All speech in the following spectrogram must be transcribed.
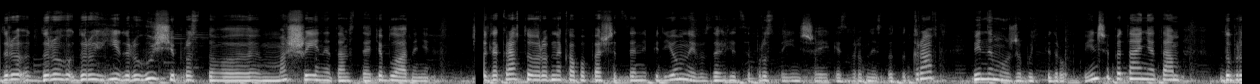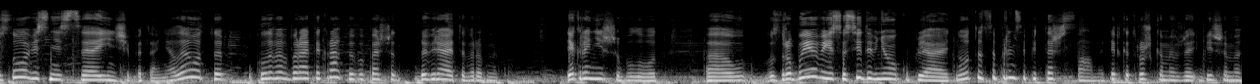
дорог- дорогі, дорогущі просто е, машини там стоять, обладнання. Для крафтового виробника, по-перше, це не підйомний, взагалі це просто інше якесь виробництво. Це крафт він не може бути підробкою. Інше питання там добросовісність, це інші питання. Але от е, коли ви вибираєте крафт, ви, по-перше, довіряєте виробнику. Як раніше було, от е, зробив і сусіди в нього купляють. Ну, от це в принципі те ж саме, тільки трошки ми вже більшими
